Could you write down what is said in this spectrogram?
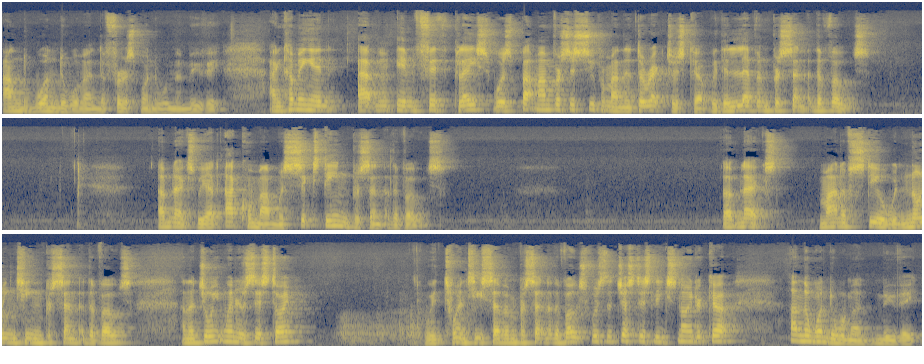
and Wonder Woman, the first Wonder Woman movie. And coming in in fifth place was Batman vs Superman, the Director's Cut, with 11% of the votes. Up next, we had Aquaman with 16% of the votes. Up next, Man of Steel with 19% of the votes. And the joint winners this time, with 27% of the votes, was the Justice League Snyder Cut and the Wonder Woman movie.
